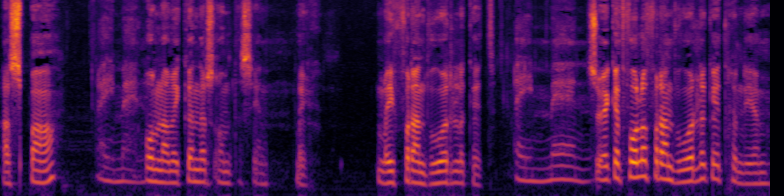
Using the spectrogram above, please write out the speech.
as pa Amen. Om na my kinders om te sien. My my verantwoordelikheid. Amen. So ek het volle verantwoordelikheid geneem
